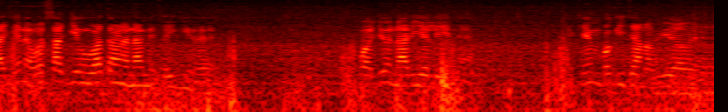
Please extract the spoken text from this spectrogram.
આ છે ને, વરસાદ જેવું વાતાવરણ નામે થઈ ગયું છે. ઉપર જો નારિયેલી ને, કેમ બગીચાનો વ્યૂ આવે છે.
